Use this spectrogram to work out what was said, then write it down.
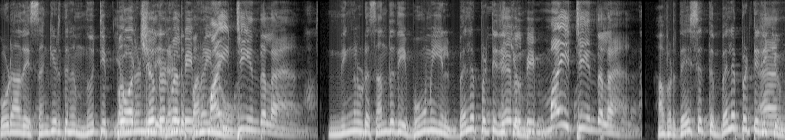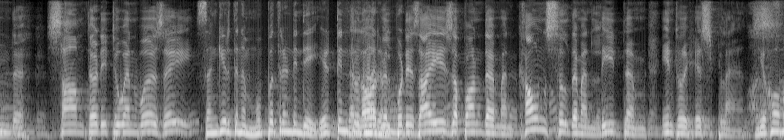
കൂടാതെ സങ്കീർത്തനം നൂറ്റി Your പന്ത്രണ്ടിന്റെ children will രണ്ട് be പറയുന്നു mighty in the land. നിങ്ങളുടെ സന്തതി ഭൂമിയിൽ They ബലപ്പെട്ടിരിക്കും അവർ ദേശത്ത് ബലപ്പെട്ടിരിക്കും. സങ്കീർത്തനം മുപ്പത്തിരണ്ടിന്റെ എട്ടിൻ പ്രകാരം യഹോവ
